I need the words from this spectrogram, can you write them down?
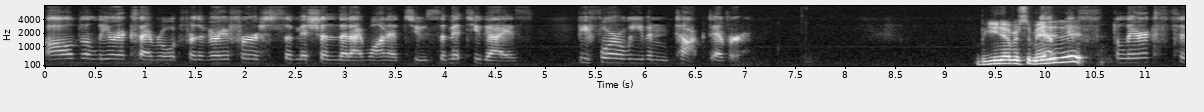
all the lyrics I wrote for the very first submission that I wanted to submit to you guys before we even talked ever. But you never submitted Yep, it. The lyrics to.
